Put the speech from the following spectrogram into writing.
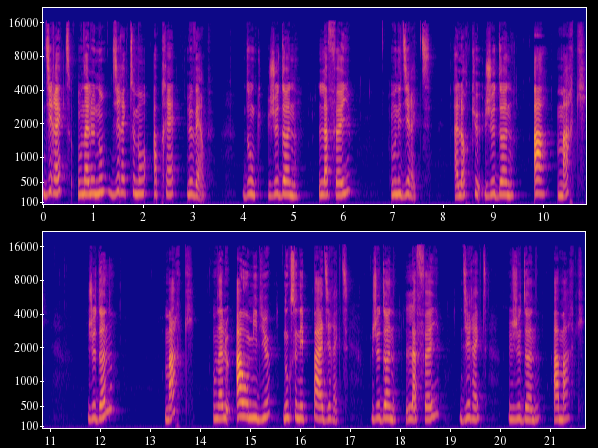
direct, on a le nom directement après le verbe. Donc, je donne la feuille, on est direct. Alors que je donne à Marc, je donne Marc, on a le A au milieu, donc ce n'est pas direct. Je donne la feuille, direct. Je donne à Marc,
